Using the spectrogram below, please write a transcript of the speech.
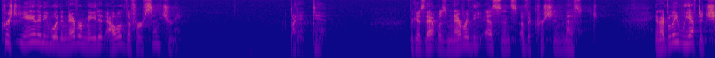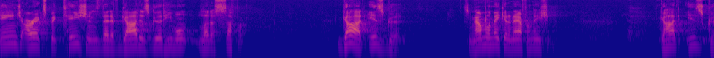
Christianity would have never made it out of the first century. But it did. Because that was never the essence of the Christian message. And I believe we have to change our expectations that if God is good, He won't let us suffer. God is good. So now I'm going to make it an affirmation. God is good.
